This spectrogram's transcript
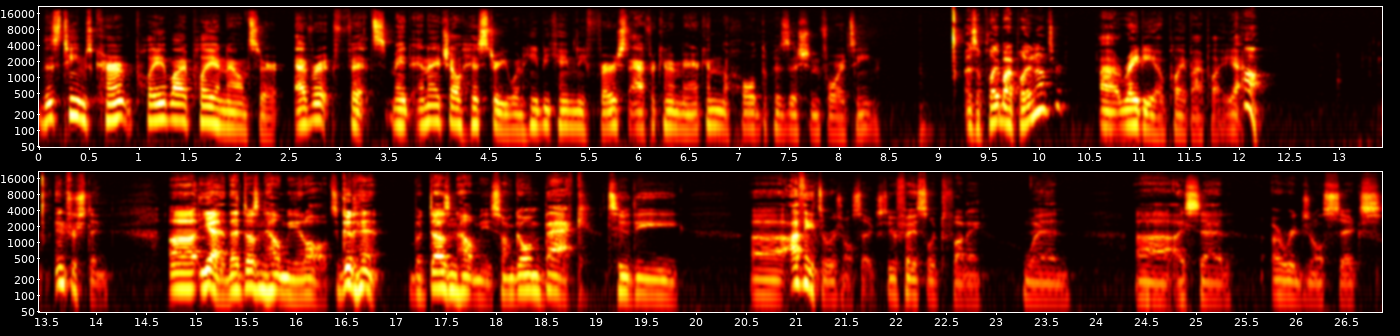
This team's current play-by-play announcer, Everett Fitz, made NHL history when he became the first African American to hold the position for a team. As a play-by-play announcer, Uh, radio play-by-play, yeah. huh? Interesting. Uh, yeah, that doesn't help me at all. It's a good hint, but doesn't help me. So I'm going back to the. Uh, I think it's original six. Your face looked funny when uh, I said original six.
